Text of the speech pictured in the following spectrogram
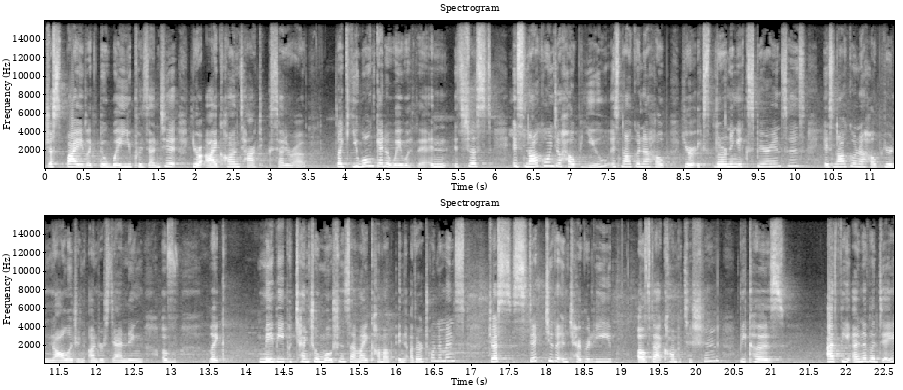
just by like the way you present it your eye contact etc like you won't get away with it. And it's just it's not going to help you. It's not going to help your ex- learning experiences. It's not going to help your knowledge and understanding of like maybe potential motions that might come up in other tournaments. Just stick to the integrity of that competition because at the end of the day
